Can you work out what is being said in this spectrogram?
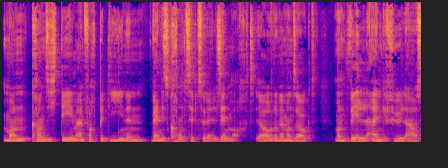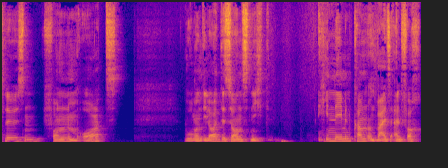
man kann sich dem einfach bedienen, wenn es konzeptionell Sinn macht. Ja, oder wenn man sagt, man will ein Gefühl auslösen von einem Ort, wo man die Leute sonst nicht hinnehmen kann und weil es einfach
